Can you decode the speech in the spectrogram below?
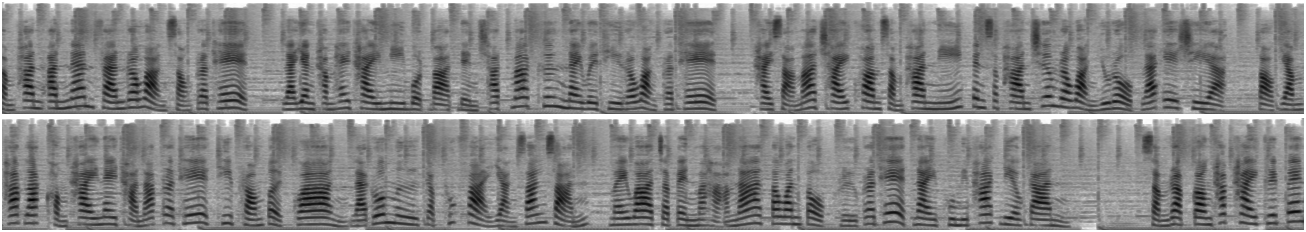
สัมพันธ์อันแน่นแฟ้นระหว่างสองประเทศ และยังทำให้ไทยมีบทบาทเด่นชัดมากขึ้นในเวทีระหว่างประเทศ ไทยสามารถใช้ความสัมพันธ์นี้เป็นสะพานเชื่อมระหว่างยุโรปและเอเชีย ตอกย้ำภาพลักษณ์ของไทยในฐานะประเทศที่พร้อมเปิดกว้าง และร่วมมือกับทุกฝ่ายอย่างสร้างสรรค์ ไม่ว่าจะเป็นมหาอำนาจตะวันตกหรือประเทศในภูมิภาคเดียวกันสำหรับกองทัพไทยกริปเป้น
